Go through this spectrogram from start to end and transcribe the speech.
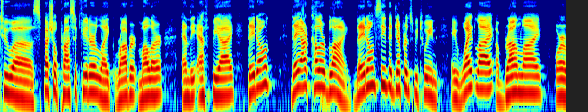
to a special prosecutor like Robert Mueller and the FBI, they don't they are colorblind. They don't see the difference between a white lie, a brown lie, or a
